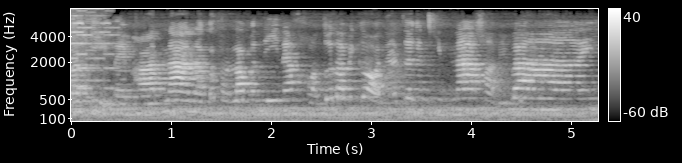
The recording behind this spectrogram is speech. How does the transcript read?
กันอีกในพาร์ทหน้านะ ก็สำหรับวันนี้นะ ขอตัวลาไปก่อนนะ เจอกันคลิปหน้าค่ะ บ๊ายบาย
